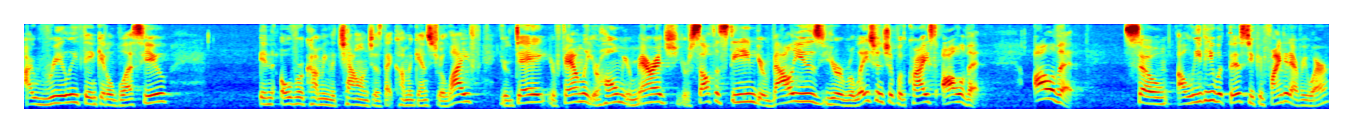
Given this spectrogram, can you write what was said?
I really think it'll bless you in overcoming the challenges that come against your life, your day, your family, your home, your marriage, your self esteem, your values, your relationship with Christ, all of it. All of it. So I'll leave you with this. You can find it everywhere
